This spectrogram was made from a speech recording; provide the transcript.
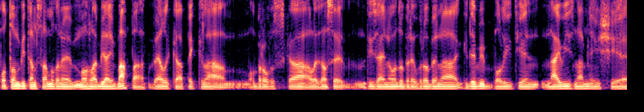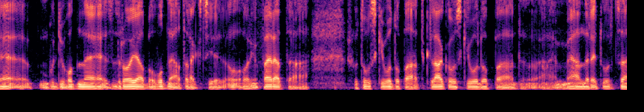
Potom by tam samozrejme mohla byť aj mapa, veľká, pekná, obrovská, ale zase dizajnovo dobre urobená, kde by boli tie najvýznamnejšie buď vodné zdroje alebo vodné atrakcie. Hovorím Ferata, Šutovský vodopád, Kľákovský vodopád, Meandre Turca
